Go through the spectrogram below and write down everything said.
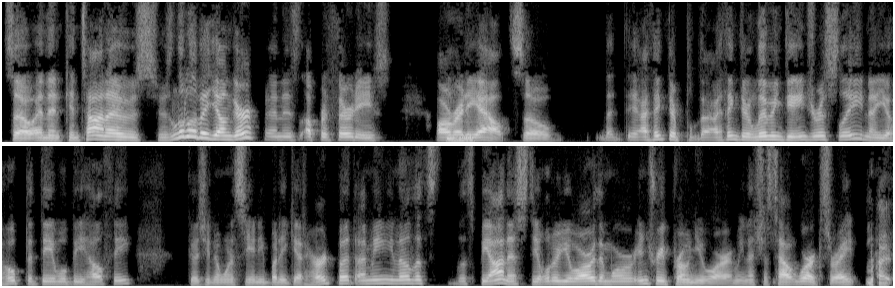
So, and then Quintana, who's who's a little bit younger in his upper thirties. already out. So I think they're I think they're living dangerously. Now you hope that they will be healthy because you don't want to see anybody get hurt. But I mean, you know, let's let's be honest. The older you are, the more injury prone you are. I mean, that's just how it works, right? Right.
